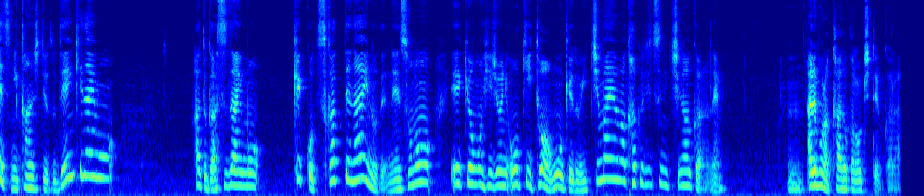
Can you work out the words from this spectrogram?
月に関して言うと電気代もあとガス代も結構使ってないのでねその影響も非常に大きいとは思うけど1万円は確実に違うからね、うん、あれほらカードから落ちてるから。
